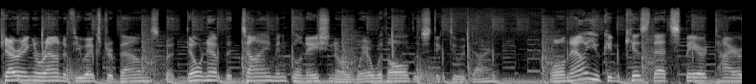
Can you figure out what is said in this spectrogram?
Carrying around a few extra pounds, but don't have the time, inclination, or wherewithal to stick to a diet? Well, now you can kiss that spare tire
